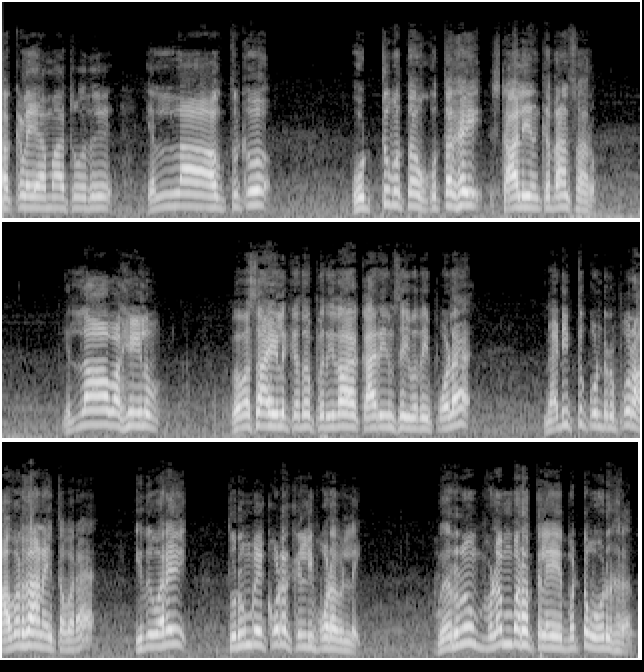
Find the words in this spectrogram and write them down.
மக்களை ஏமாற்றுவது எல்லாத்துக்கும் ஒட்டுமொத்த குத்தகை ஸ்டாலினுக்கு தான் சாரும். எல்லா வகையிலும் விவசாயிகளுக்கு ஏதோ பெரிதாக காரியம் செய்வதைப் போல நடித்து கொண்டிருப்போர் அவர்தானே தவிர இதுவரை துரும்பை கூட கிள்ளி போடவில்லை. வெறும் விளம்பரத்திலே மட்டும் ஓடுகிறது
